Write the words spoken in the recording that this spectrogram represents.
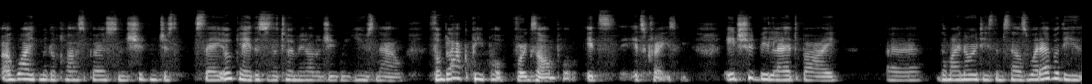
a white middle class person shouldn't just say, okay, this is the terminology we use now for black people, for example. It's it's crazy. It should be led by uh, the minorities themselves, whatever the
